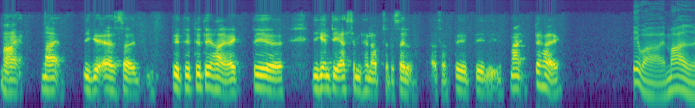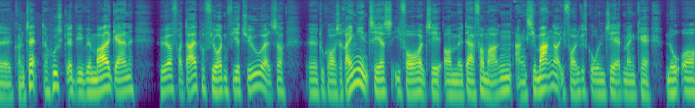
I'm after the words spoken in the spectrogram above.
Nej, nej. Ikke, altså, det, det, det, det har jeg ikke. Det, øh, igen, det er simpelthen op til dig selv. Altså, det, det, nej, det har jeg ikke. Det var meget øh, kontant. Og husk, at vi vil meget gerne høre fra dig på 1424. Altså, øh, du kan også ringe ind til os i forhold til, om øh, der er for mange arrangementer i folkeskolen til, at man kan nå at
